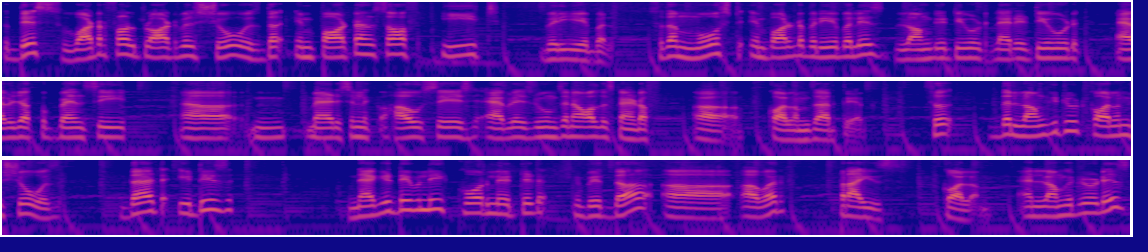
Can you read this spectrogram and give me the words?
So this waterfall plot will show the importance of each variable. So the most important variable is longitude, latitude, average occupancy, uh, medicine houses, average rooms, and all this kind of uh, columns are there. So the longitude column shows that it is negatively correlated with the uh, our price column and longitude is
